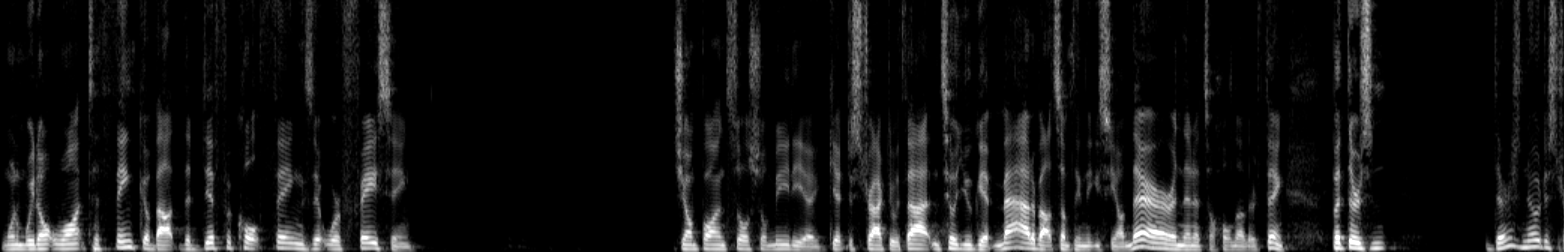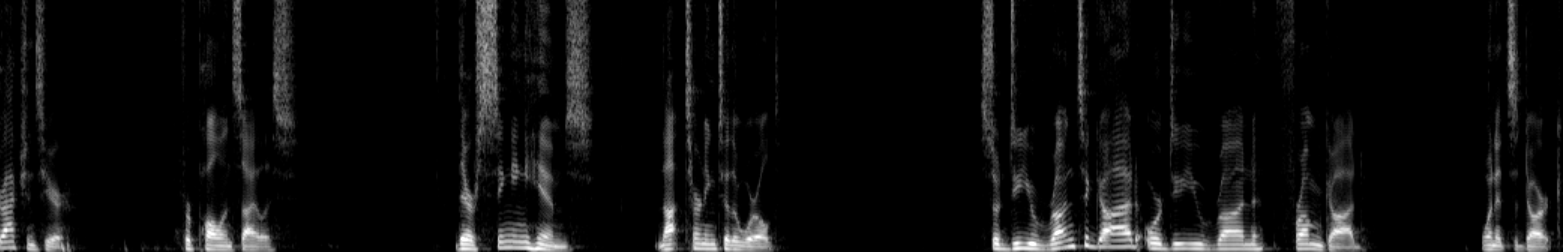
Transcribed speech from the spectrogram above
when we don't want to think about the difficult things that we're facing. Jump on social media, get distracted with that until you get mad about something that you see on there, and then it's a whole other thing. But there's there's no distractions here for Paul and Silas. They're singing hymns, not turning to the world. So, do you run to God or do you run from God when it's dark?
